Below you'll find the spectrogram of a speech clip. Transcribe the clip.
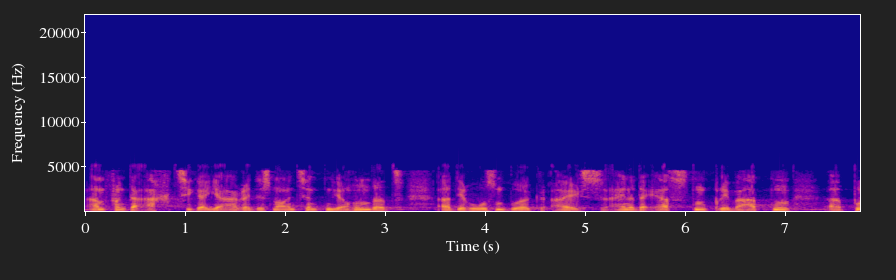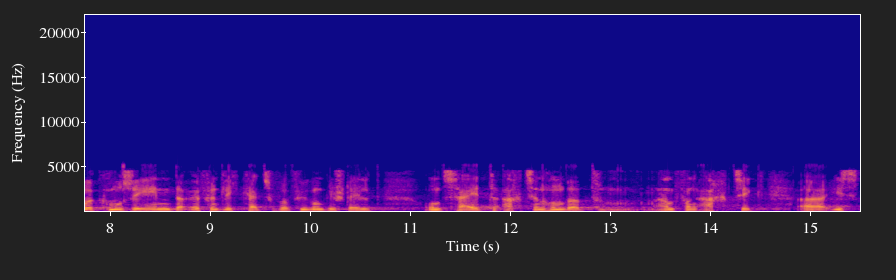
Anfang der 80er Jahre des 19. Jahrhunderts äh, die Rosenburg als einer der ersten privaten äh, Burgmuseen der Öffentlichkeit zur Verfügung gestellt. Und seit 1800, Anfang 80 ist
